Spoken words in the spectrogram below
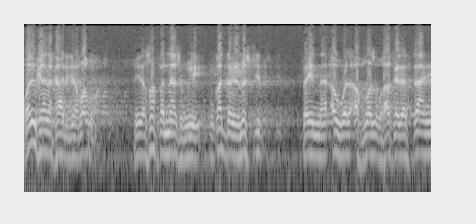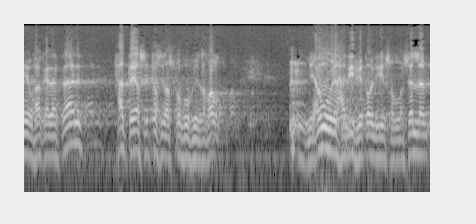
وإن كان خارج الروضة فإذا صف الناس في مقدم المسجد فإن الأول أفضل وهكذا الثاني وهكذا الثالث حتى يصل تصل الصفوف إلى الروضة لعموم الحديث في قوله صلى الله عليه وسلم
